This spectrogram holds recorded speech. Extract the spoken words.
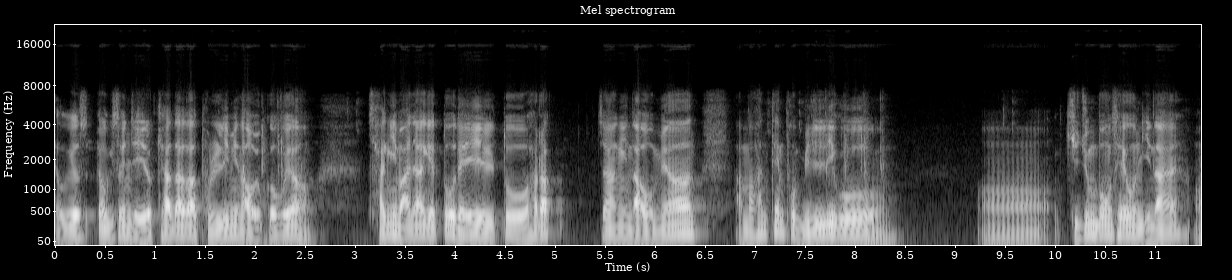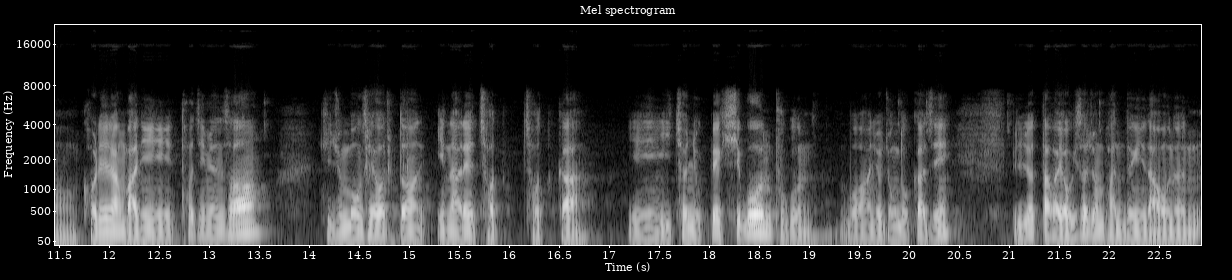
여기서, 여기서 이제 이렇게 하다가 돌림이 나올 거고요. 장이 만약에 또 내일 또 하락장이 나오면 아마 한 템포 밀리고 어, 기준봉 세운 이날 어, 거래량 많이 터지면서 기준봉 세웠던 이날의 저, 저가 인 2615원 부근 뭐 한 요 정도까지 밀렸다가 여기서 좀 반등이 나오는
